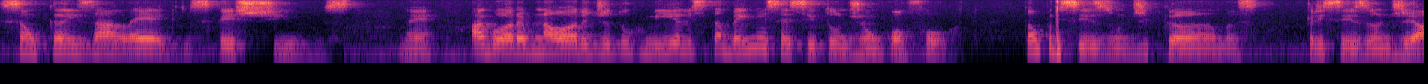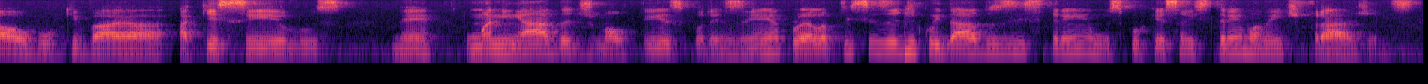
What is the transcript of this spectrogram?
São cães alegres, festivos. Né? Agora, na hora de dormir, eles também necessitam de um conforto. Então, precisam de camas, precisam de algo que vai aquecê-los. Né? Uma ninhada de maltês, por exemplo, ela precisa de cuidados extremos, porque são extremamente frágeis.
